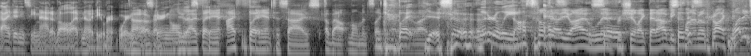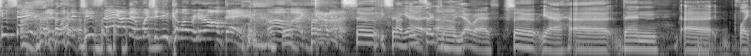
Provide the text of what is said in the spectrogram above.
I, I didn't see Matt at all. I have no idea where, where he Oh, was okay. during all Dude, this. I, but fan- I but- fantasize about moments like that. But- in my life. yes. so literally, Austin will as- tell you I live so- for shit like that. I would be so climbing this- over the car like, what did you say? what did you say? I've been wishing you'd come over here all day. Oh my god. So so I've yeah. been searching um, for your ass. So yeah, uh, then uh, like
